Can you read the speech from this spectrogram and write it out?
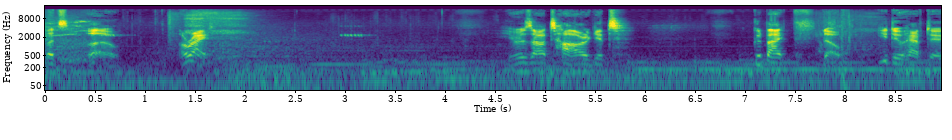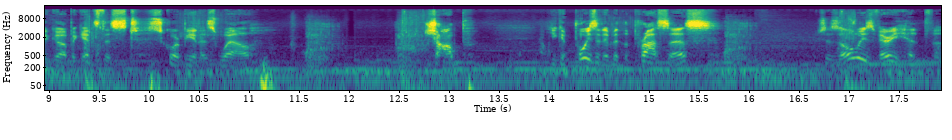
Let's... Uh-oh. Alright. Here's our target. Goodbye. No, you do have to go up against this scorpion as well. Chomp! You can poison him in the process, which is always very helpful.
